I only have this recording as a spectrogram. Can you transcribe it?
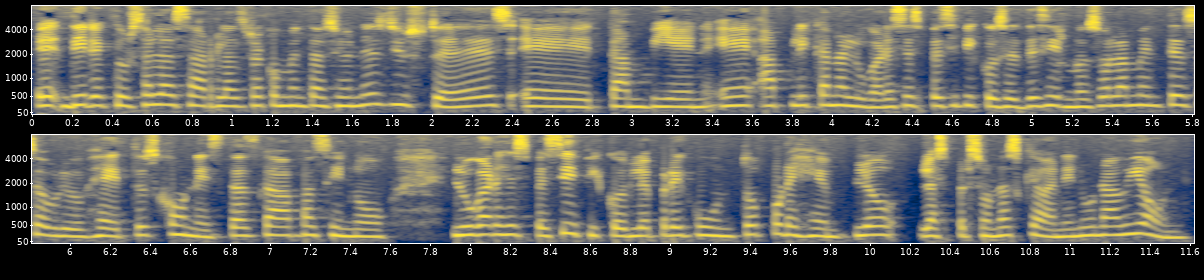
Eh, director Salazar, las recomendaciones de ustedes eh, también eh, aplican a lugares específicos, es decir, no solamente sobre objetos con estas gafas, sino lugares específicos. Le pregunto, por ejemplo, las personas que van en un avión.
